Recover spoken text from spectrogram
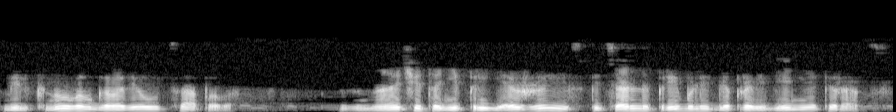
Мелькнуло в голове у Цапова. Значит, они приезжие и специально прибыли для проведения операции.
